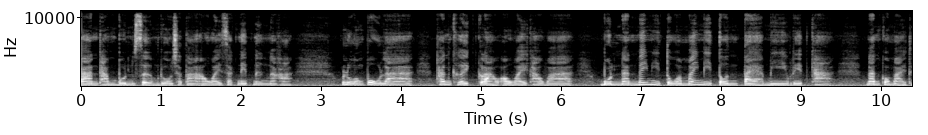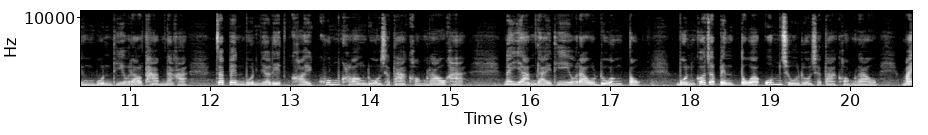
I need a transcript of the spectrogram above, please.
การทำบุญเสริมดวงชะตาเอาไว้สักนิดนึงนะคะ หลวงปู่ล่า ท่านเคยกล่าวเอาไว้ค่ะว่า บุญนั้นไม่มีตัวไม่มีตนแต่มีฤทธิ์ค่ะ นั่นก็หมายถึงบุญที่เราทำนะคะ จะเป็นบุญยฤทธิ์คอยคุ้มครองดวงชะตาของเราค่ะ ในยามใดที่เราดวงตก บุญก็จะเป็นตัวอุ้มชูดวงชะตาของเรา ไม่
